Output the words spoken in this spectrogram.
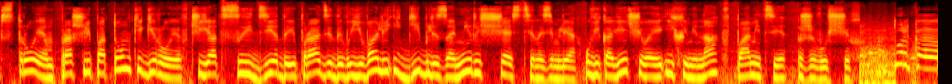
строем прошли потомки героев, чьи отцы, деды и прадеды воевали и гибли за мир и счастье на земле, увековечивая их имена в памяти живущих. Только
